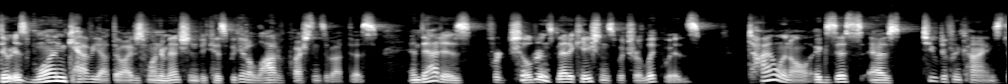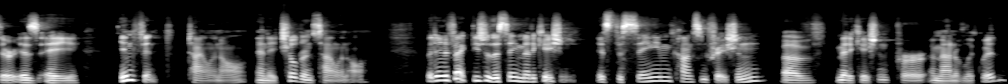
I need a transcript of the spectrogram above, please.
There is one caveat, though, I just want to mention because we get a lot of questions about this, and that is for children's medications, which are liquids, Tylenol exists as two different kinds. There is a infant Tylenol and a children's Tylenol. But in effect, these are the same medication. It's the same concentration of medication per amount of liquid,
